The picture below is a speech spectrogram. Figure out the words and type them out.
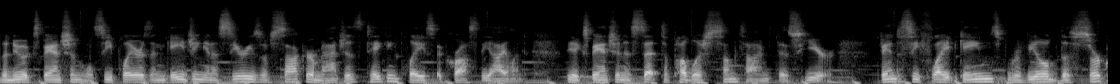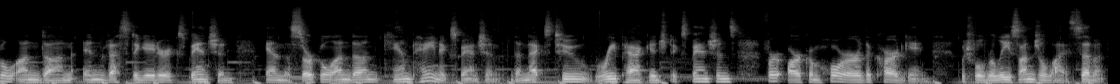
The new expansion will see players engaging in a series of soccer matches taking place across the island. The expansion is set to publish sometime this year. Fantasy Flight Games revealed the Circle Undone Investigator expansion and the Circle Undone Campaign expansion, the next two repackaged expansions for Arkham Horror the card game, which will release on July 7th.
